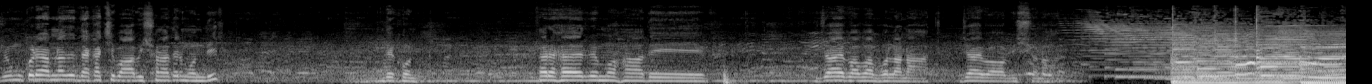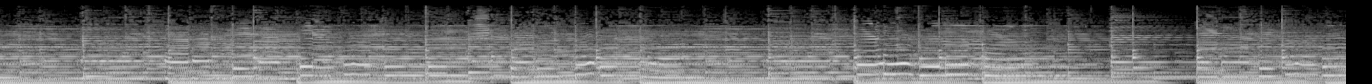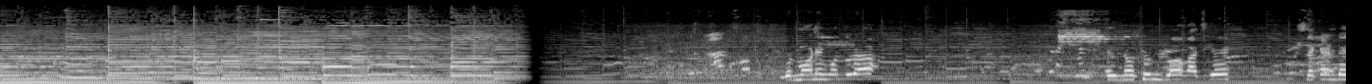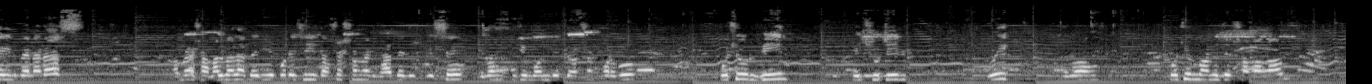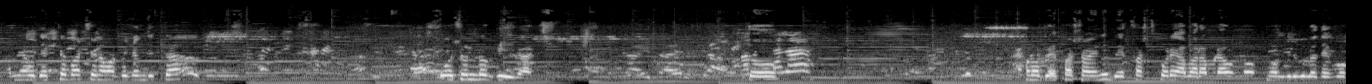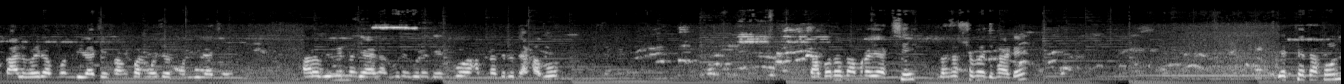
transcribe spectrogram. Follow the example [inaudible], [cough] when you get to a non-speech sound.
Zoom করে আপনাদের দেখাচ্ছি বাবা বিশ্বনাথের মন্দির। দেখুন। হর হর মহাদেব। জয় বাবা ভোলানাথ। জয় বাবা বিশ্বনাথ। গুড মর্নিং বন্ধুরা। এই নতুন ব্লগ আজকে সেকেন্ড ডে ইন বেনারস আমরা সকালবেলা বেরিয়ে পড়েছি দশের সময় ঘাটের উদ্দেশ্যে এবং কিছু মন্দির দর্শন করব। প্রচুর ভিড় এই ছুটির উইক এবং প্রচুর মানুষের সমাগম। আপনিও দেখতে পাচ্ছেন আমার পেছন দিকটা। প্রচণ্ড ভিড় আছে তো এখনও ব্রেকফাস্ট হয়নি। ব্রেকফাস্ট করে আবার আমরা অন্য মন্দিরগুলো দেখব। কাল ভৈরব মন্দির আছে, শঙ্কর মোচন মন্দির আছে। আরও বিভিন্ন জায়গা ঘুরে ঘুরে দেখব, আপনাদেরও দেখাবো। আপাতত আমরা যাচ্ছি দশাশ্বমেধ ঘাটে। দেখতে থাকুন।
